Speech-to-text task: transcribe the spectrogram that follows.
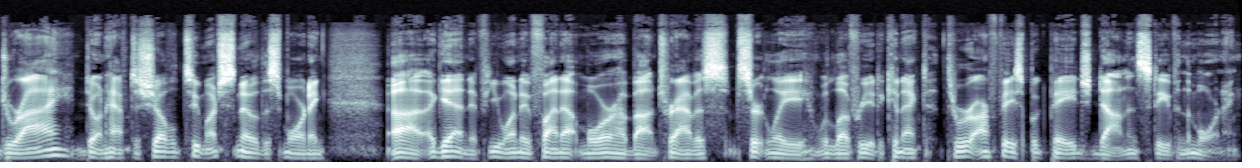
dry. Dawn't have to shovel too much snow this morning. Uh, again, if you want to find out more about Travis, certainly would love for you to connect through our Facebook page, Don and Steve in the Morning.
